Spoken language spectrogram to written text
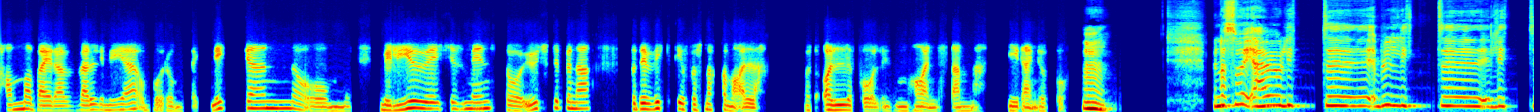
samarbeider veldig mye både om teknikken og om miljøet, ikke minst, og utslippene. Så det er viktig å få snakke med alle, at alle får liksom ha en stemme i den gruppa. Mm. Men altså, jeg er jo litt Jeg blir litt, litt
